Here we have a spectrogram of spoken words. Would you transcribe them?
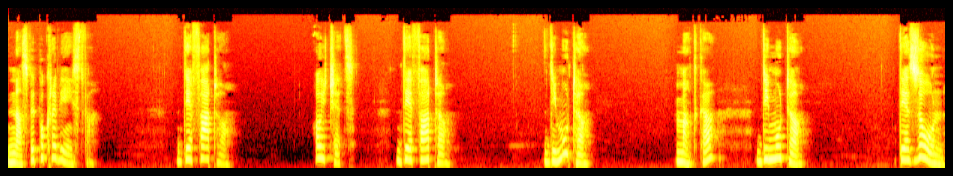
Nazwy pokrewieństwa. Der Vater. Ojciec. Der Vater. Die Mutter. Matka. Die Mutter. Der Sohn.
